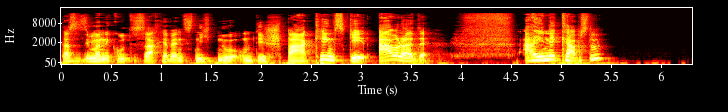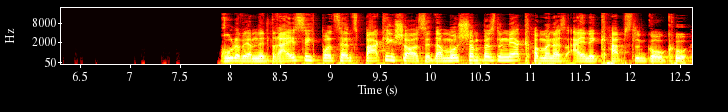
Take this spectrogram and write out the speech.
Das ist immer eine gute Sache, wenn es nicht nur um die Sparkings geht. Aber Leute, eine Kapsel. Bruder, wir haben eine 30% Sparking-Chance. Da muss schon ein bisschen mehr kommen als eine Kapsel Goku.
